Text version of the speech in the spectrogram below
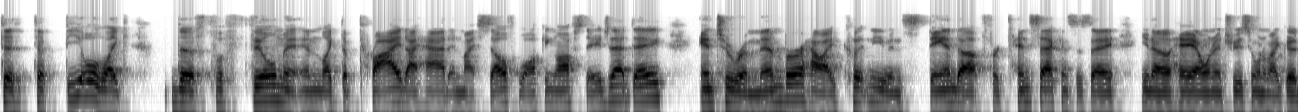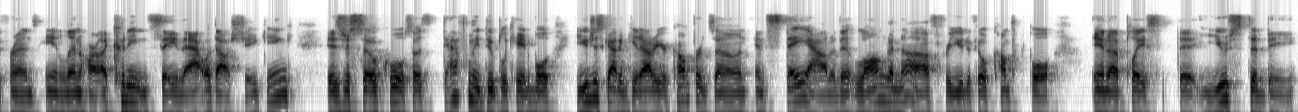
to to feel like the fulfillment and like the pride I had in myself walking off stage that day and to remember how I couldn't even stand up for 10 seconds to say, you know, hey, I want to introduce you to one of my good friends, Ian Lenhart. I couldn't even say that without shaking is just so cool. So it's definitely duplicatable. You just got to get out of your comfort zone and stay out of it long enough for you to feel comfortable in a place that used to be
